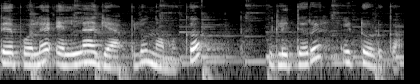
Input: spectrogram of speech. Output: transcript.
ഇതേപോലെ എല്ലാ ഗ്യാപ്പിലും നമുക്ക് ഗ്ലിറ്റർ ഇട്ട് കൊടുക്കാം.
